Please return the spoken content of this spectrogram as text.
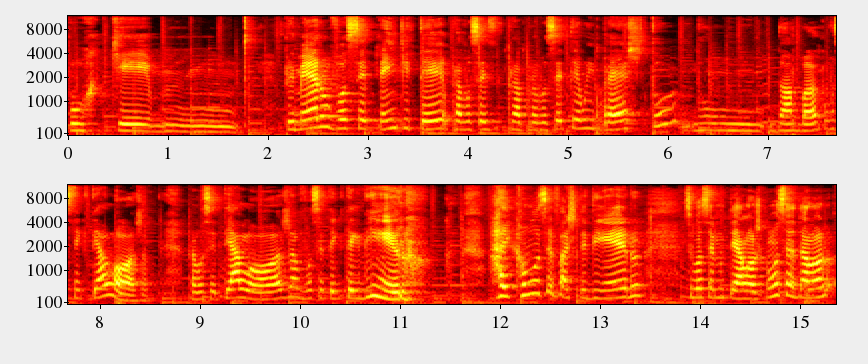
porque hum, primeiro você tem que ter, para você, você ter um empréstimo num, na banca, você tem que ter a loja. Para você ter a loja, você tem que ter dinheiro. Aí como você faz ter dinheiro se você não tem a loja? Como você tem a loja,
